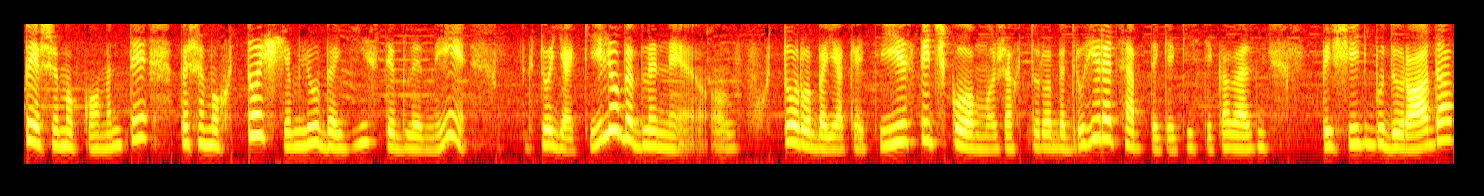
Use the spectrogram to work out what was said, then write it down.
пишемо коменти, пишемо, хто чим любить їсти блини. Хто які любить блини, хто робить яке тістечко, може хто робить другий рецептик, якийсь цікавезний. Пишіть, буду рада.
